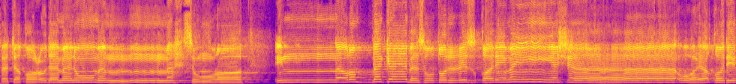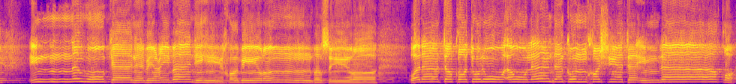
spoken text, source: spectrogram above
فتقعد ملوما محسورا. إن ربك يبسط الرزق لمن يشاء ويقدر. إنه كان بعباده خبيرا بصيرا. ولا تقتلوا أولادكم خشية إملاق.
